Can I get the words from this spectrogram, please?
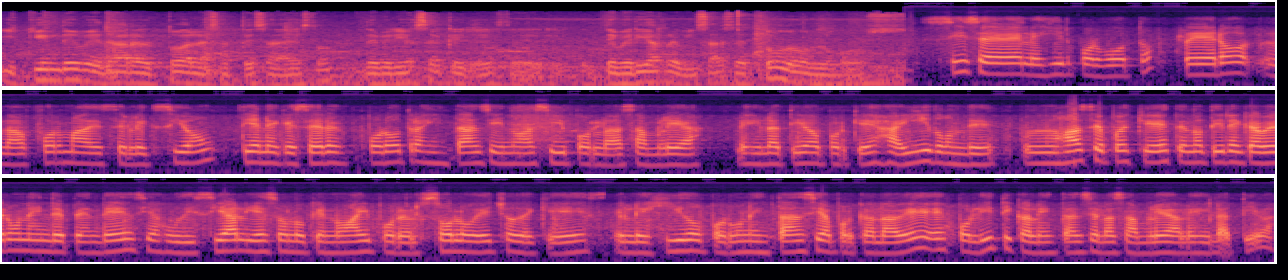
y quien debe dar toda la certeza a esto debería ser que este, debería revisarse todos los sí se debe elegir por voto, pero la forma de selección tiene que ser por otras instancias y no así por la asamblea legislativa porque es ahí donde nos hace pues que este no tiene que haber una independencia judicial y eso es lo que no hay por el solo hecho de que es elegido por una instancia porque a la vez es política la instancia de la Asamblea Legislativa.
